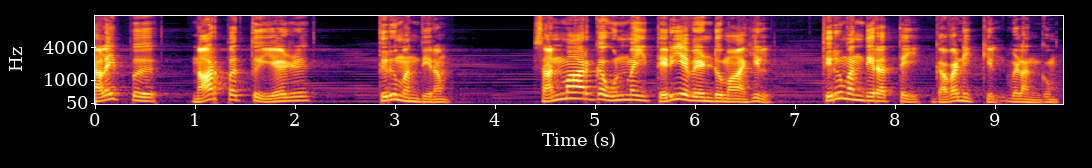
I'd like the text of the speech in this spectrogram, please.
தலைப்பு நாற்பத்து ஏழு திருமந்திரம். சன்மார்க்க உண்மை தெரிய வேண்டுமாகில் திருமந்திரத்தை கவனிக்கில் விளங்கும்.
